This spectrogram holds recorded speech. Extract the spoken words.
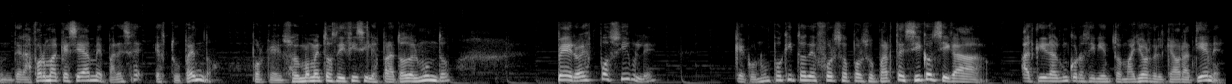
de la forma que sea me parece estupendo, porque son momentos difíciles para todo el mundo, pero es posible que con un poquito de esfuerzo por su parte sí consiga adquirir algún conocimiento mayor del que ahora tiene.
